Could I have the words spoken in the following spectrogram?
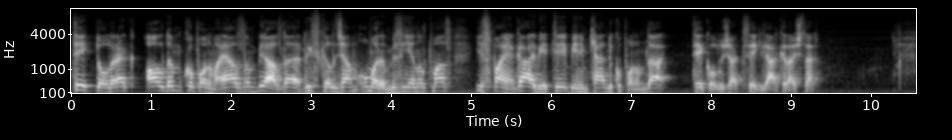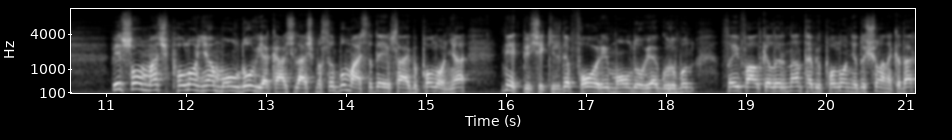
tekli olarak aldım. Kuponuma yazdım. Biraz da risk alacağım. Umarım bizi yanıltmaz. İspanya galibiyeti benim kendi kuponumda tek olacak sevgili arkadaşlar. Ve son maç Polonya-Moldova karşılaşması. Bu maçta da ev sahibi Polonya net bir şekilde favori Moldova grubun zayıf halkalarından tabi Polonya'da şu ana kadar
